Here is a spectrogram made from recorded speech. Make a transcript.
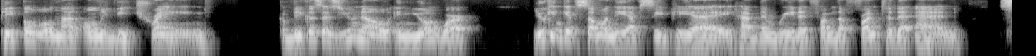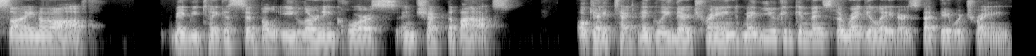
people will not only be trained, because as you know in your work, you can give someone the FCPA, have them read it from the front to the end, sign off, maybe take a simple e learning course and check the box. Okay, technically they're trained. Maybe you can convince the regulators that they were trained.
